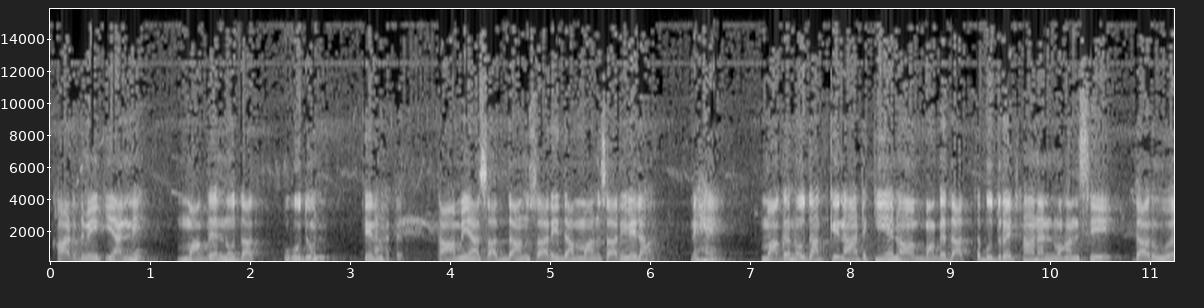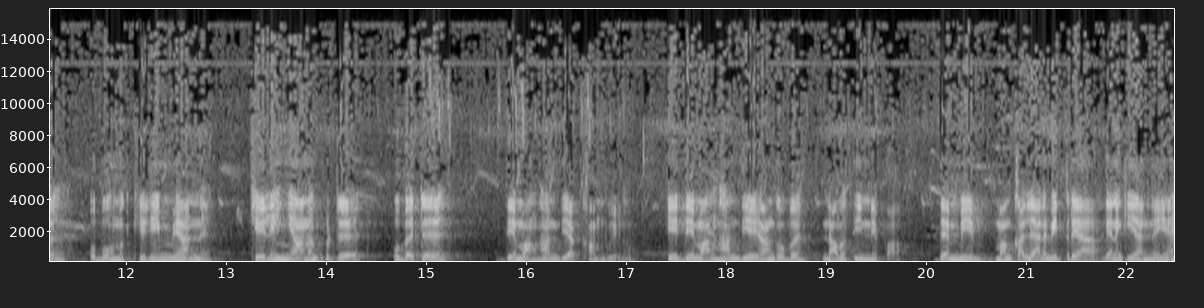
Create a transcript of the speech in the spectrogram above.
කාර්ද මේ කියන්නේ මග නොදත් පුහුදුන් කෙනහට. තාමයා සද්ධානුසාරී දම්මානුසාරි වෙලා නැහැ. මග නොදක් කෙනාට කියනවා මග දත්ත බුදුරජාණන් වහන්සේ දරුව ඔබොහොම කෙලින්ම යන්න. කෙලින් යනකොට ඔබට දෙමං හන්දියක් හම්බුවෙනවා. ඒ දෙමං හන්දිය යංග ඔබ නවතින්න එපා. දැම් මේ මං කල්්‍යයාන මිත්‍රයා ගැන කියන්නේ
